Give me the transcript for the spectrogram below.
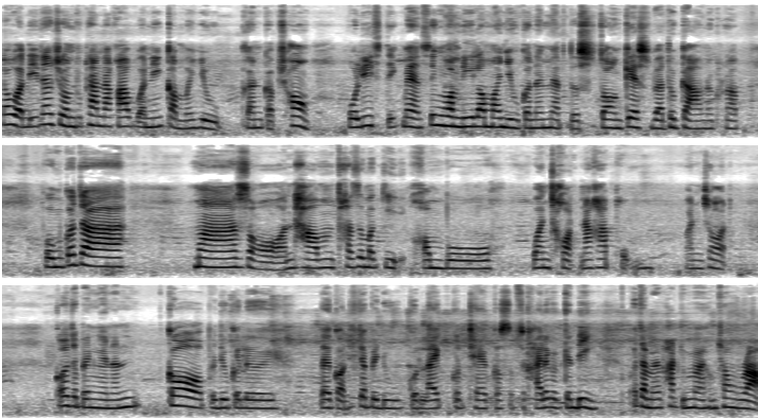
สวัสดีท่านผู้ชมทุกท่านนะครับ วันนี้กลับมาอยู่กันกับช่อง Holy Stickman ซึ่งวันนี้เรามาอยู่กันในแมป The Strongest Battleground นะครับ ผมก็จะมาสอนทำทัซมากิคอมโบวันช็อตนะครับผมวันช็อตก็จะเป็นไงนั้นก็ไปดูกันเลย แต่ก่อนที่จะไปดูกดไลค์กดแชร์กด subscribe และกดกระดิ่ง ก็จะไม่พลาดคลิปใหม่ของช่องเรา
